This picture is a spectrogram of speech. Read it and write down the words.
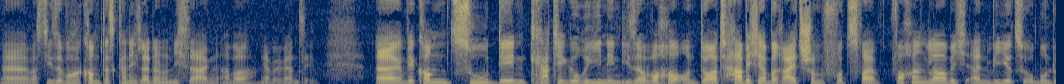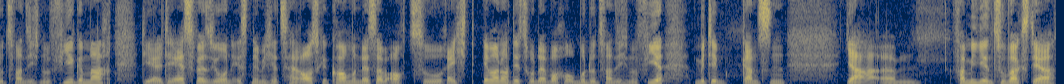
Äh, was diese Woche kommt, das kann ich leider noch nicht sagen, aber ja, wir werden sehen. Äh, wir kommen zu den Kategorien in dieser Woche und dort habe ich ja bereits schon vor zwei Wochen, glaube ich, ein Video zu Ubuntu 20.04 gemacht. Die LTS-Version ist nämlich jetzt herausgekommen und deshalb auch zu Recht immer noch Distro der Woche Ubuntu 20.04 mit dem ganzen, ja, ähm, Familienzuwachs, der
